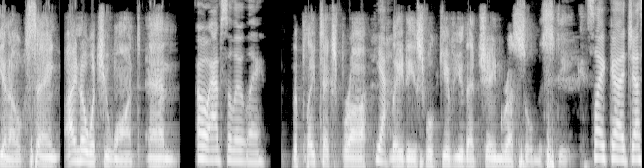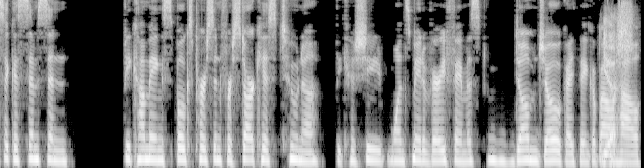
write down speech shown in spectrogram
You know, saying, "I know what you want, and Oh, absolutely. the Playtex bra Yeah. ladies will give you that Jane Russell mystique." It's like uh, Jessica Simpson becoming spokesperson for Starkist Tuna because she once made a very famous dumb joke, I think, about Yes. how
